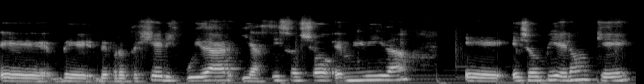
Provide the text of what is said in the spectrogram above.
eh, de, proteger y cuidar, y así soy yo en mi vida, eh, ellos vieron que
